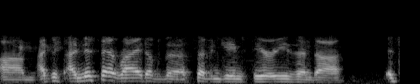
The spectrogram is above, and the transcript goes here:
Um, I just I miss that ride of the seven game series, and uh, it's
